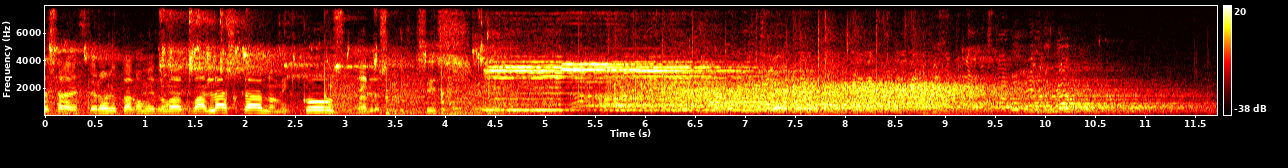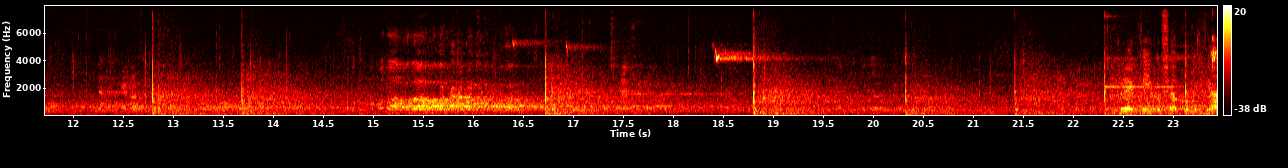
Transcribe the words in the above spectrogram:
4 δευτερόλεπτα ακόμη για την ομάδα του Μπαλάσκα, νομικός, τέλος επίθεσης. Τρία και 20 ακόμη για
